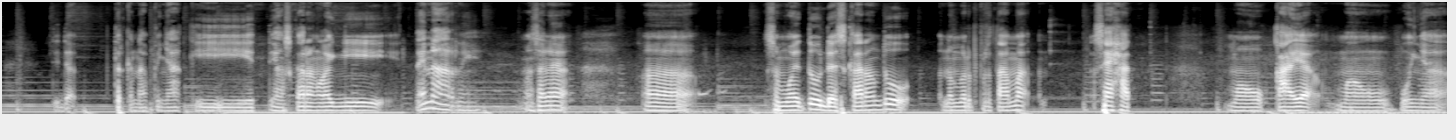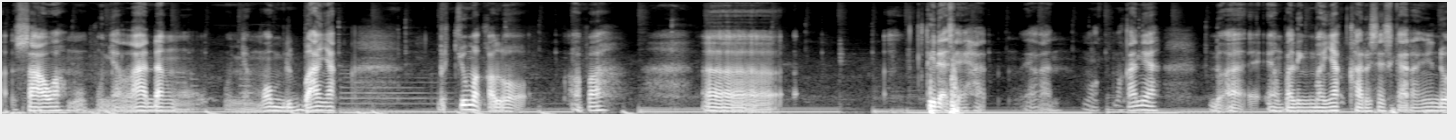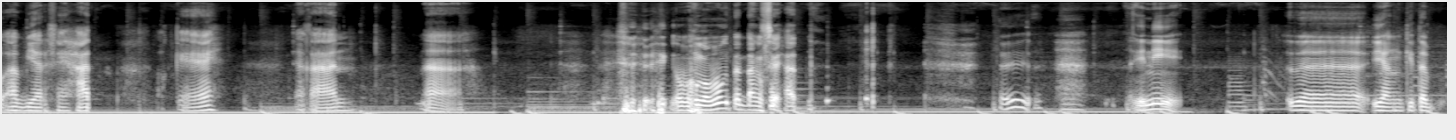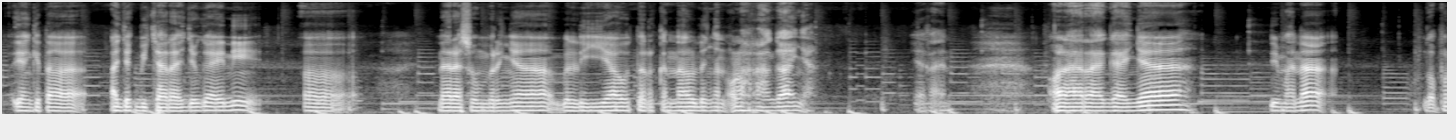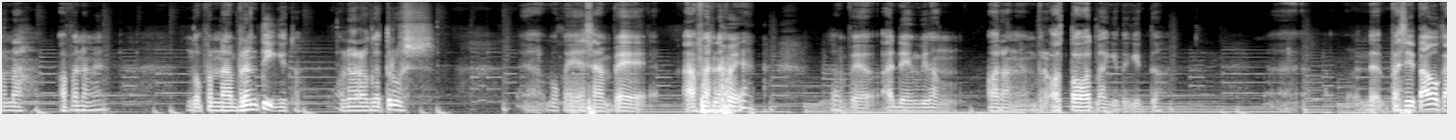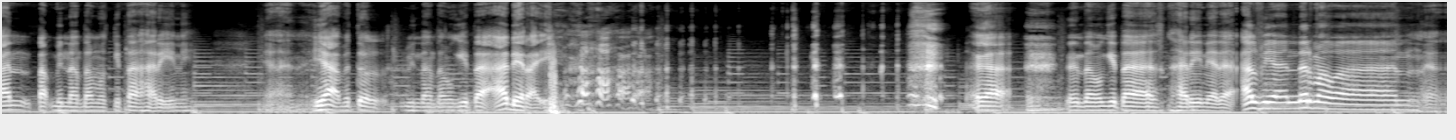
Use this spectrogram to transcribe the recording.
tidak terkena penyakit yang sekarang lagi tenar nih masalah uh, semua itu udah sekarang tuh nomor pertama sehat mau kaya mau punya sawah mau punya ladang mau punya mobil banyak. Percuma kalau apa uh, tidak sehat ya kan? Makanya doa yang paling banyak harusnya sekarang ini doa biar sehat. Oke? Ya kan? Nah ngomong-ngomong tentang sehat. Ini uh, yang kita yang kita ajak bicara juga ini uh, narasumbernya beliau terkenal dengan olahraganya. Ya kan? Olahraganya di mana nggak pernah apa namanya? Nggak pernah berhenti gitu. Olahraga terus. Ya pokoknya sampai apa namanya? Sampai ada yang bilang orang yang berotot lah gitu-gitu. nah, pasti tahu kan bintang tamu kita hari ini ya ya betul bintang tamu kita Ade Rai ya, bintang tamu kita hari ini ada Alfian Darmawan ya.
